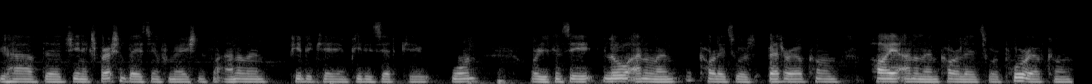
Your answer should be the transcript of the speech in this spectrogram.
you have the gene expression-based information for anillin, PBK, and PDZK1, where you can see low anillin correlates with better outcome, high anillin correlates with poor outcome.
